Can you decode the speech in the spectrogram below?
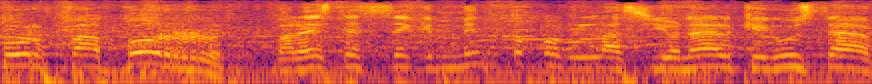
por favor para este segmento poblacional que gusta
